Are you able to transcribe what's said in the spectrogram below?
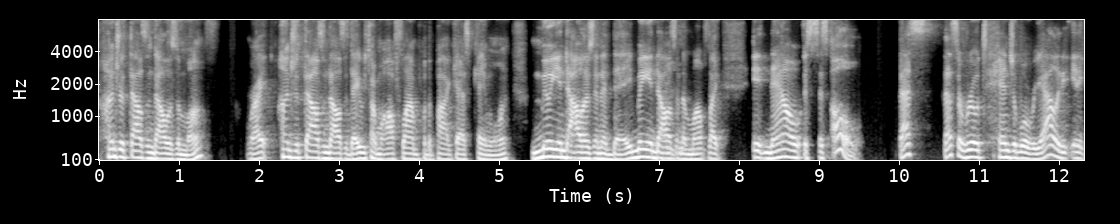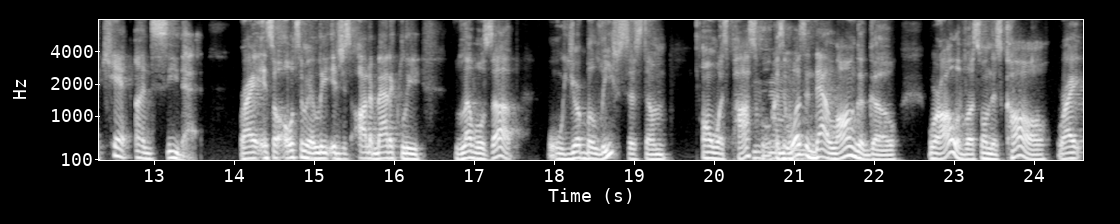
$100,000 a month right? Hundred thousand dollars a day. We talking about offline before the podcast came on. Million dollars in a day, million dollars in a month. Like it now, it says, oh, that's that's a real tangible reality, and it can't unsee that, right? And so ultimately, it just automatically levels up your belief system on what's possible because mm-hmm. it wasn't that long ago where all of us on this call, right?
